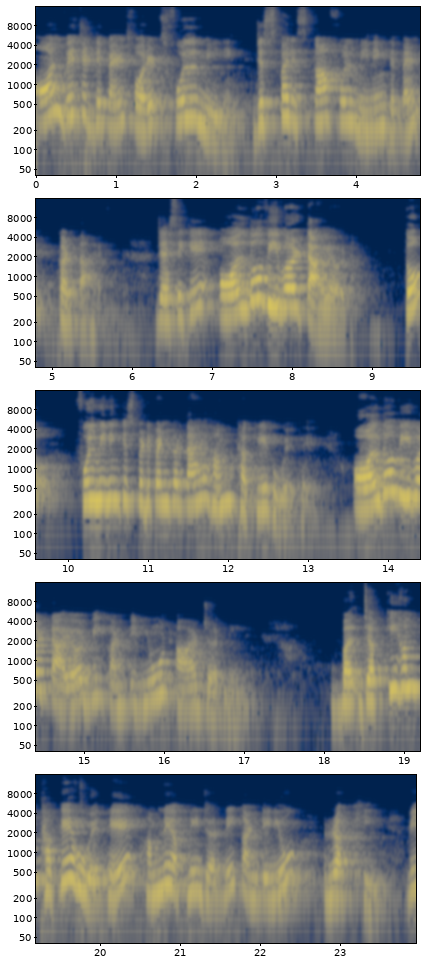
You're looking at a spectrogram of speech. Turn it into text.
On which it depends for its full meaning जिस पर इसका फुल मीनिंग डिपेंड करता है. जैसे कि ऑल दो वी वर टायर्ड तो फुल मीनिंग किस पर डिपेंड करता है? हम थके हुए थे. Although we were tired we continued our journey जबकि हम थके हुए थे, हमने अपनी जर्नी कंटिन्यू रखी। We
